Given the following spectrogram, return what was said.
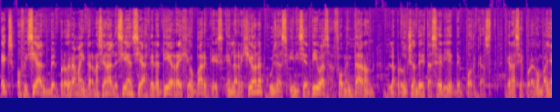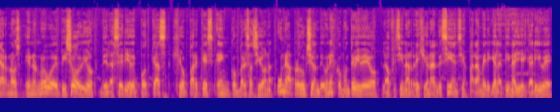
ex oficial del Programa Internacional de Ciencias de la Tierra y Geoparques en la región, cuyas iniciativas fomentaron la producción de esta serie de podcast. Gracias por acompañarnos en un nuevo episodio de la serie de podcast Geoparques en Conversación, una producción de UNESCO Montevideo, la Oficina Regional de Ciencias para América Latina y el Caribe,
